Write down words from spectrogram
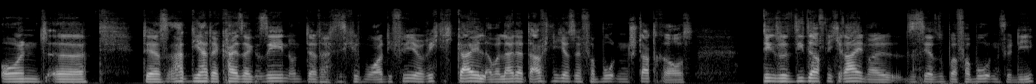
Und äh, der hat, die hat der Kaiser gesehen und der dachte sich, boah, die finde ich auch richtig geil, aber leider darf ich nicht aus der verbotenen Stadt raus. Beziehungsweise sie darf nicht rein, weil das ist ja super verboten für die.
